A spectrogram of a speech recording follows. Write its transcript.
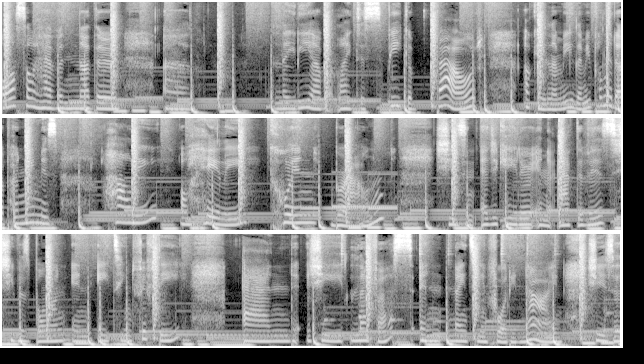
also have another uh, lady I would like to speak about. Okay, let me let me pull it up. Her name is Holly or Haley Quinn Brown. She's an educator and an activist. She was born in 1850 and she left us in 1949. She is a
